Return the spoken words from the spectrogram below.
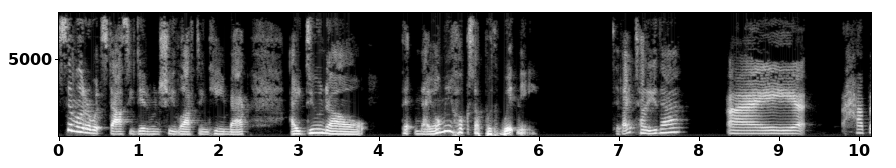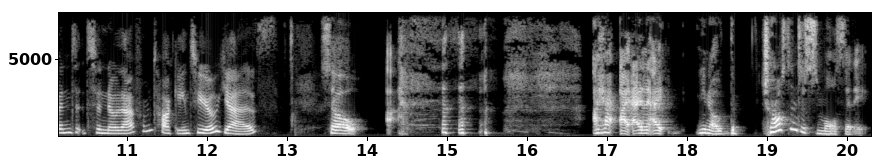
Similar to what Stassi did when she left and came back. I do know that Naomi hooks up with Whitney. Did I tell you that? I happened to know that from talking to you. Yes. So I, I, I, I, you know, the Charleston's a small city,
